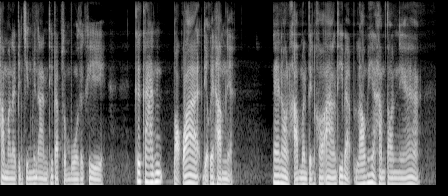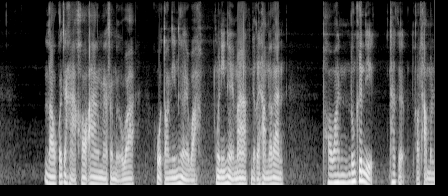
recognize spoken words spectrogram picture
ทำอะไรเป็นชิ้นเป็นอันที่แบบสมบูรณ์สักที คือการบอกว่าเดี๋ยวไปทำเนี่ย แน่นอนครับมันเป็นข้ออ้างที่แบบเราไม่อยากทำตอนเนี้ยเราก็จะหาข้ออ้างมาเสมอว่า หตอนนี้เหนื่อยวะวันนี้เหนื่อยมาก เดี๋ยวไปทำแล้วกัน พอวันรุ่งขึ้นอีก ถ้าเกิดเราทำมัน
